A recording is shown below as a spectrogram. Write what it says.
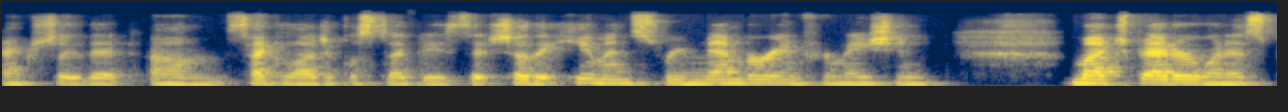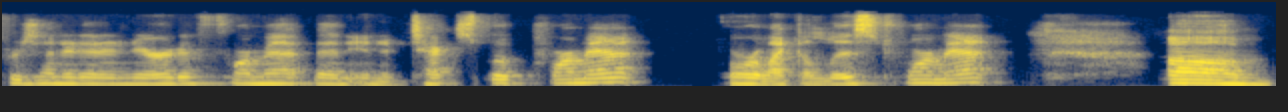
actually that um, psychological studies that show that humans remember information much better when it's presented in a narrative format than in a textbook format or like a list format. Um,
